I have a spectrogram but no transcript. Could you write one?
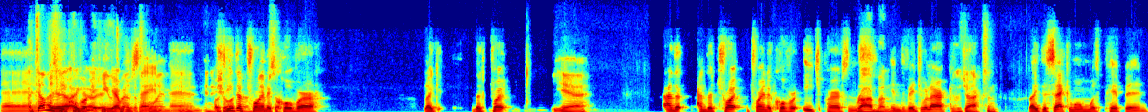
It's obviously I- I- covering a I huge what amount of saying. time in- Um, in a I think they're trying to cover, like, they're trying Yeah. and they're, and they're try, trying to cover each person's Rodman. individual arc. Jackson. Like the second one was Pippen,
